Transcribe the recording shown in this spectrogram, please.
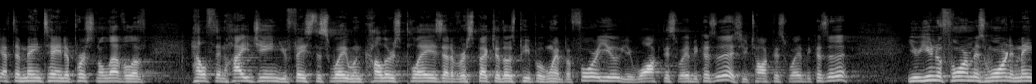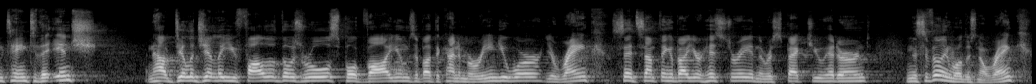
have to maintain a personal level of health and hygiene. You face this way when colors plays out of respect to those people who went before you. You walk this way because of this. You talk this way because of this. Your uniform is worn and maintained to the inch, and how diligently you followed those rules spoke volumes about the kind of Marine you were. Your rank said something about your history and the respect you had earned. In the civilian world, there's no rank.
